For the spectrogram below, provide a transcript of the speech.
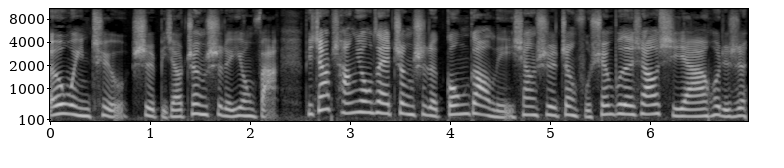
owing to 是比较正式的用法，比较常用在正式的公告里，像是政府宣布的消息啊，或者是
